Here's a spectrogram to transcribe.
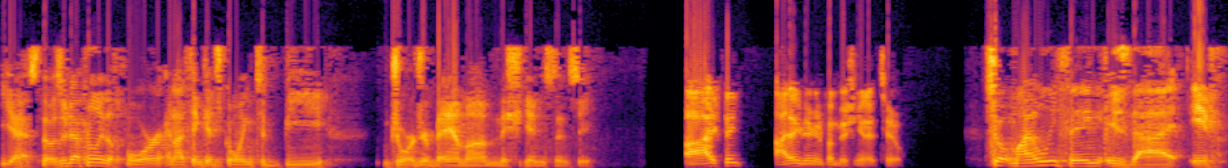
Yes, those are definitely the four, and I think it's going to be Georgia, Bama, Michigan, Cincy. I think I think they're going to put Michigan at two. So my only thing is that if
